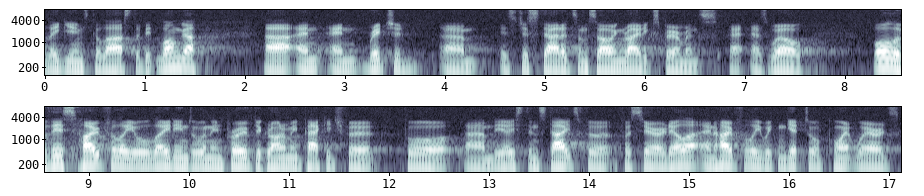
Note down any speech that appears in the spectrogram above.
legumes to last a bit longer. Uh, and, and Richard um, has just started some sowing rate experiments as well. All of this hopefully will lead into an improved agronomy package for, for um, the eastern states, for, for Serradella, and hopefully we can get to a point where it's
